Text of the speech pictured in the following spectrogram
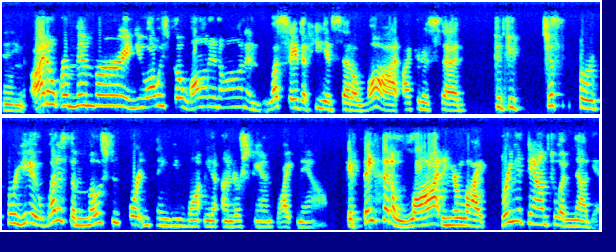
and I don't remember, and you always go on and on. And let's say that he had said a lot. I could have said, could you just for, for you, what is the most important thing you want me to understand right now? If they said a lot and you're like, bring it down to a nugget.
